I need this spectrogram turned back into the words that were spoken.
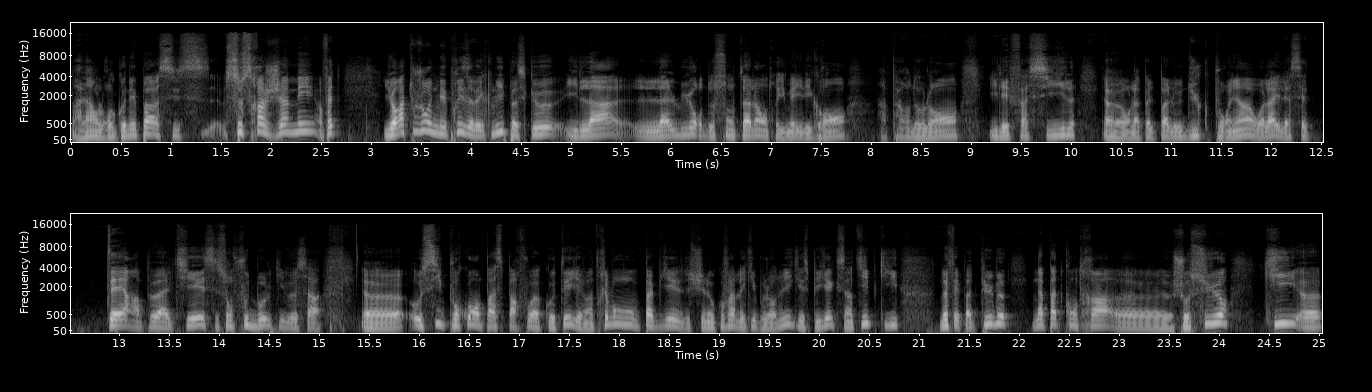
bah là on le reconnaît pas. Ce sera jamais. En fait, il y aura toujours une méprise avec lui parce que il a l'allure de son talent entre guillemets. Il est grand, un peu indolent, il est facile. euh, on l'appelle pas le duc pour rien. Voilà, il a cette terre un peu altier, c'est son football qui veut ça. Euh, aussi, pourquoi on passe parfois à côté? Il y avait un très bon papier chez nos confrères de l'équipe aujourd'hui qui expliquait que c'est un type qui ne fait pas de pub, n'a pas de contrat euh, chaussures, qui, euh,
